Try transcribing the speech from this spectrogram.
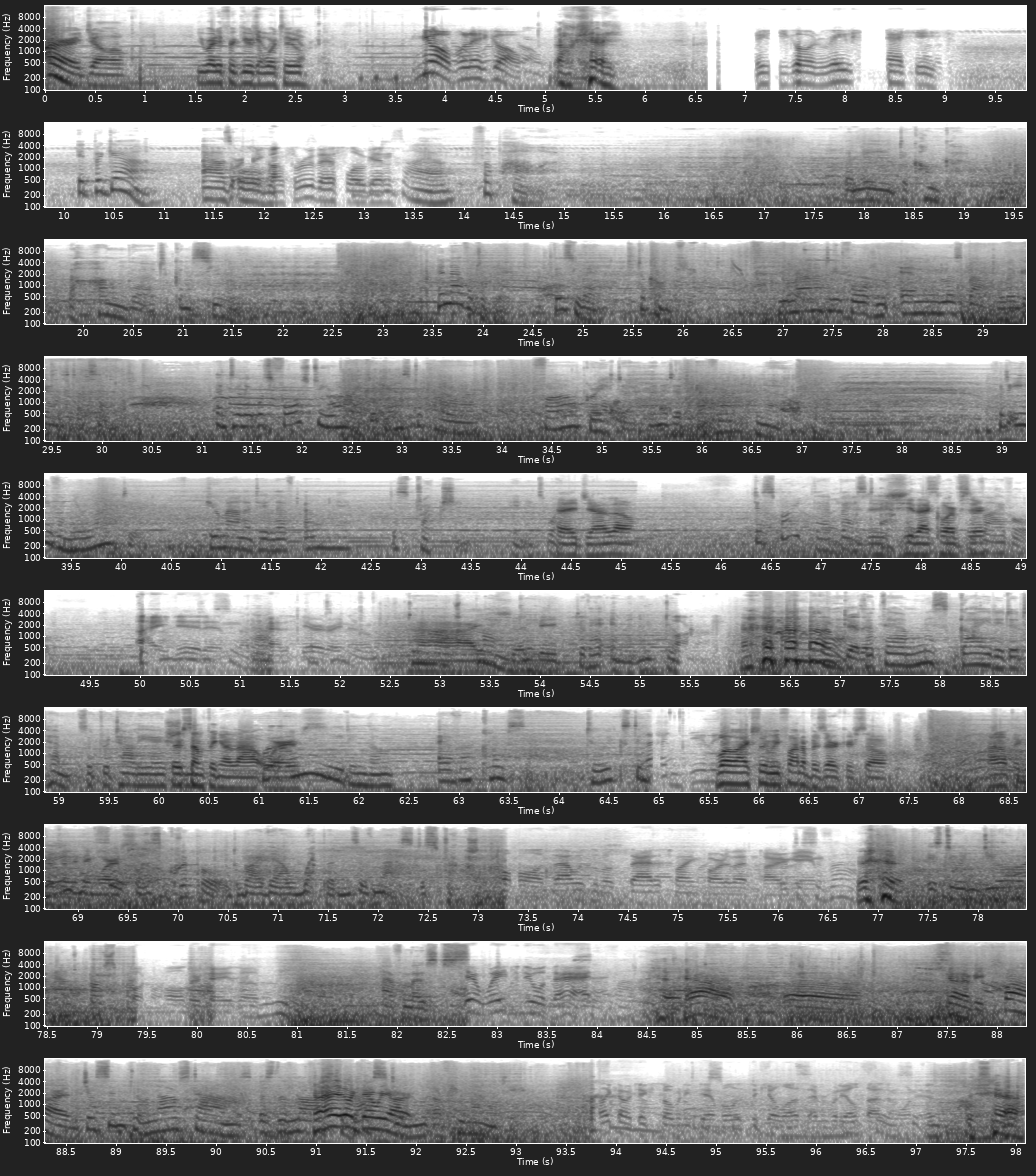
Alright, Jello. You ready for Gears of War 2? No, but let's go. Okay. Let's go and race asses. It began, as always, Gone through this, Logan. desire for power. The need to conquer. The hunger to consume. Inevitably, this led to conflict. Humanity fought an endless battle against itself, until it was forced to unite against a power far greater than it had ever known. But even united, humanity left only destruction in its wake. Hey, Jello. Despite their best Did you efforts see that corpse here? survival, I did, and I'm kind of scared right now. to march should blindly be. to their imminent doom. Fuck. I'm kidding. that their misguided attempts at retaliation There's something a lot were worse. only leading them ever closer to extinction. Well, actually, we fought a berserker, so I don't think there's anything had worse. fought us crippled by their weapons of mass destruction. Oh, that was the most satisfying part of that entire game. Is to endure and prosper. Fuck all their days up. Have most Can't wait to deal with that. Yeah. Uh, it's gonna be fun. Jacinto now stands as the last Hey, look, there we are. bastion of humanity. I like how it takes so many damn bullets to kill us. Everybody else dies in one hit. Yeah.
